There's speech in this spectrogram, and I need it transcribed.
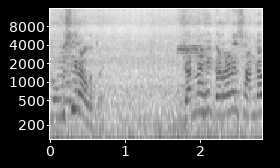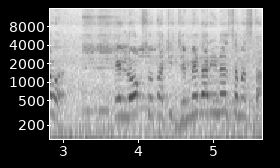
तो उशिरा होतो आहे ज्यांना हे गराणे सांगावं ते लोक स्वतःची जिम्मेदारी न समजता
